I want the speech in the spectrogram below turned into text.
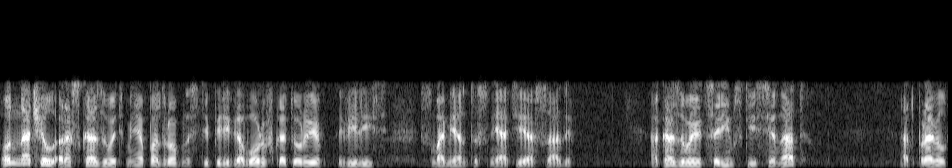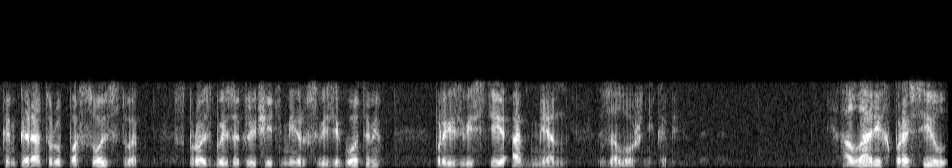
Он начал рассказывать мне подробности переговоров, которые велись с момента снятия осады. Оказывается, римский сенат отправил к императору посольство с просьбой заключить мир с визиготами, произвести обмен заложниками. Аларих просил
